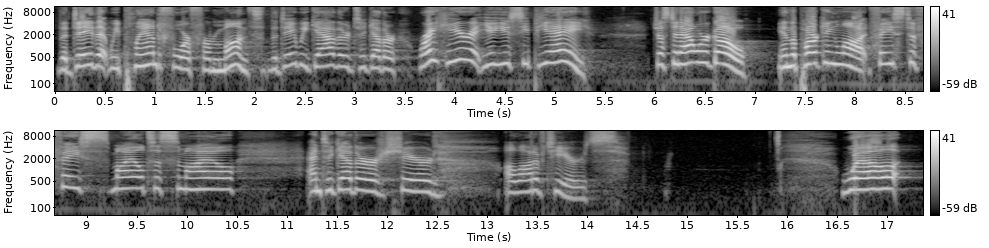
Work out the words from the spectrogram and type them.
The day that we planned for for months, the day we gathered together right here at UUCPA just an hour ago in the parking lot, face to face, smile to smile, and together shared a lot of tears. Well,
